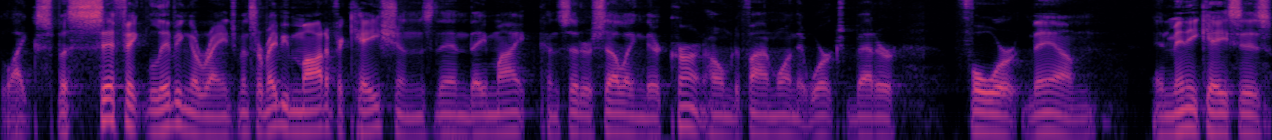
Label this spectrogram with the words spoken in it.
like specific living arrangements or maybe modifications, then they might consider selling their current home to find one that works better for them. In many cases,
